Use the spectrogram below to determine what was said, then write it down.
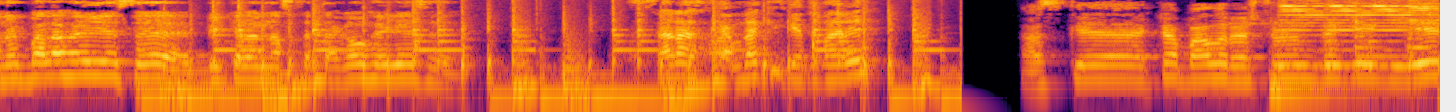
অনেক ভালো হয়ে গেছে। বিকেলের নাস্তার টাকাও হয়ে গেছে। স্যার আজকে আমরা কি খেতে পারি? আজকে একটা ভালো রেস্টুরেন্ট থেকে গিয়ে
